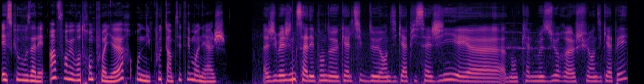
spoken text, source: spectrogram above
Est-ce que vous allez informer votre employeur? On écoute un petit témoignage. Euh, J'imagine que ça dépend de quel type de handicap il s'agit et euh, dans quelle mesure euh, je suis handicapée.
